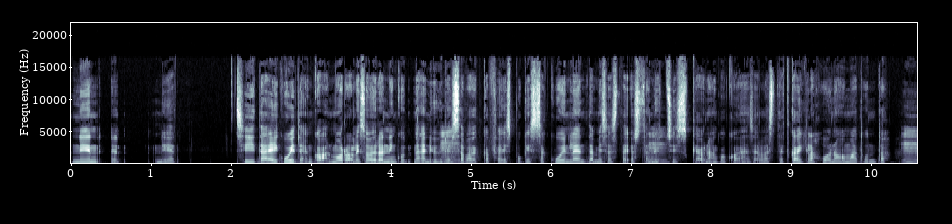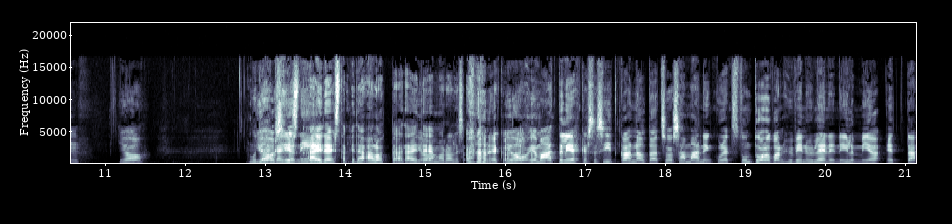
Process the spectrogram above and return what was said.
niin, niin et siitä ei kuitenkaan moralisoida niin kuin näin yhdessä mm. vaikka Facebookissa kuin lentämisestä, josta mm. nyt siis käydään koko ajan sellaista, että kaikilla huono omatunto. Mm. Joo, mutta ehkä just niin, äideistä pitää aloittaa, että äitejä moralisoidaan ekana. Joo, ja mä ajattelin ehkä se siitä kannalta, että se on sama, niin kuin, että se tuntuu olevan hyvin yleinen ilmiö, että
